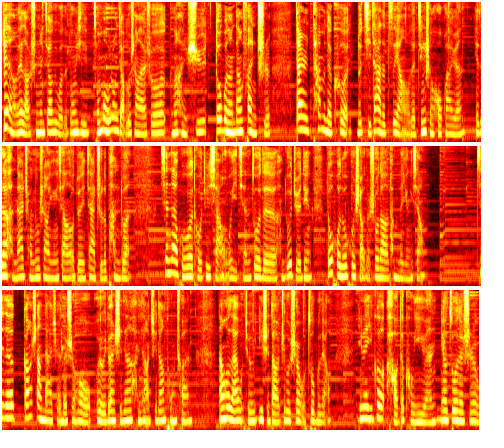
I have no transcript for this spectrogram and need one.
这两位老师呢，教给我的东西，从某种角度上来说，可能很虚，都不能当饭吃。但是他们的课都极大的滋养了我的精神后花园，也在很大程度上影响了我对价值的判断。现在回过头去想，我以前做的很多决定都或多或少的受到了他们的影响。记得刚上大学的时候，我有一段时间很想去当同传，但后来我就意识到这个事儿我做不了，因为一个好的口译员要做的是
